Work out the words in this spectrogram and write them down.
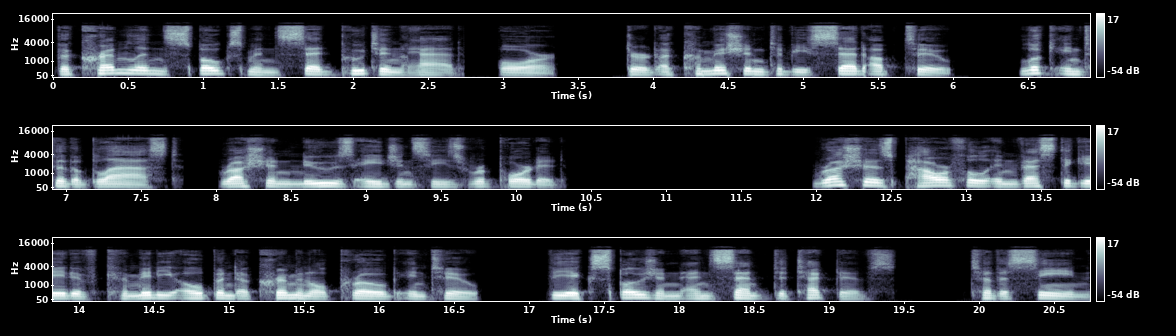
The Kremlin spokesman said Putin had, or, ordered a commission to be set up to look into the blast, Russian news agencies reported. Russia's powerful investigative committee opened a criminal probe into the explosion and sent detectives to the scene.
